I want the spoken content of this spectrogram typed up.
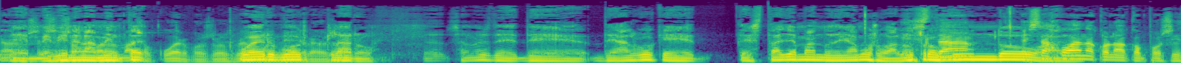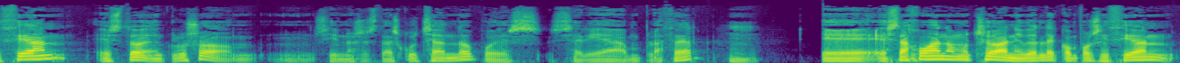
Eh, me viene a la mente. cuervos, los cuervos, ¿eh? claro. ¿Sabes? De, de, algo que te está llamando, digamos, o al otro mundo. Está jugando con la composición. Esto, incluso, mm, si nos está escuchando, pues sería un placer. Mm. está jugando mucho a nivel de composición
